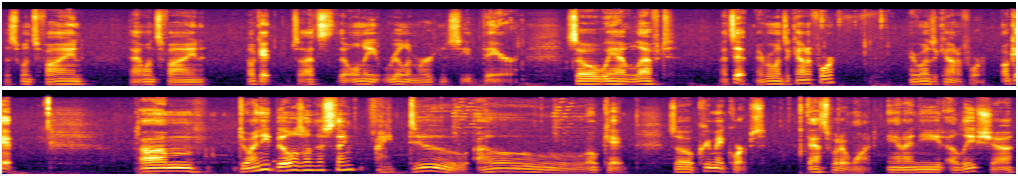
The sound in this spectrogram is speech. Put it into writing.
This one's fine. That one's fine. Okay, so that's the only real emergency there. So we have left... That's it. Everyone's accounted for? Everyone's accounted for. Okay. Um, do I need bills on this thing? I do. Oh, Okay, so cremate corpse. That's what I want. And I need Alicia.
